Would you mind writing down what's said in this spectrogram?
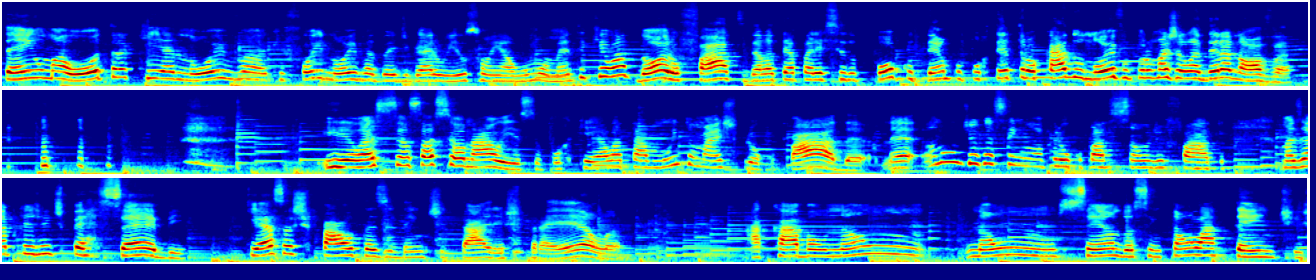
tem uma outra que é noiva, que foi noiva do Edgar Wilson em algum momento, e que eu adoro o fato dela ter aparecido pouco tempo por ter trocado o noivo por uma geladeira nova. e eu acho sensacional isso, porque ela tá muito mais preocupada, né? Eu não digo assim uma preocupação de fato, mas é porque a gente percebe que essas pautas identitárias para ela acabam não não sendo assim tão latentes,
